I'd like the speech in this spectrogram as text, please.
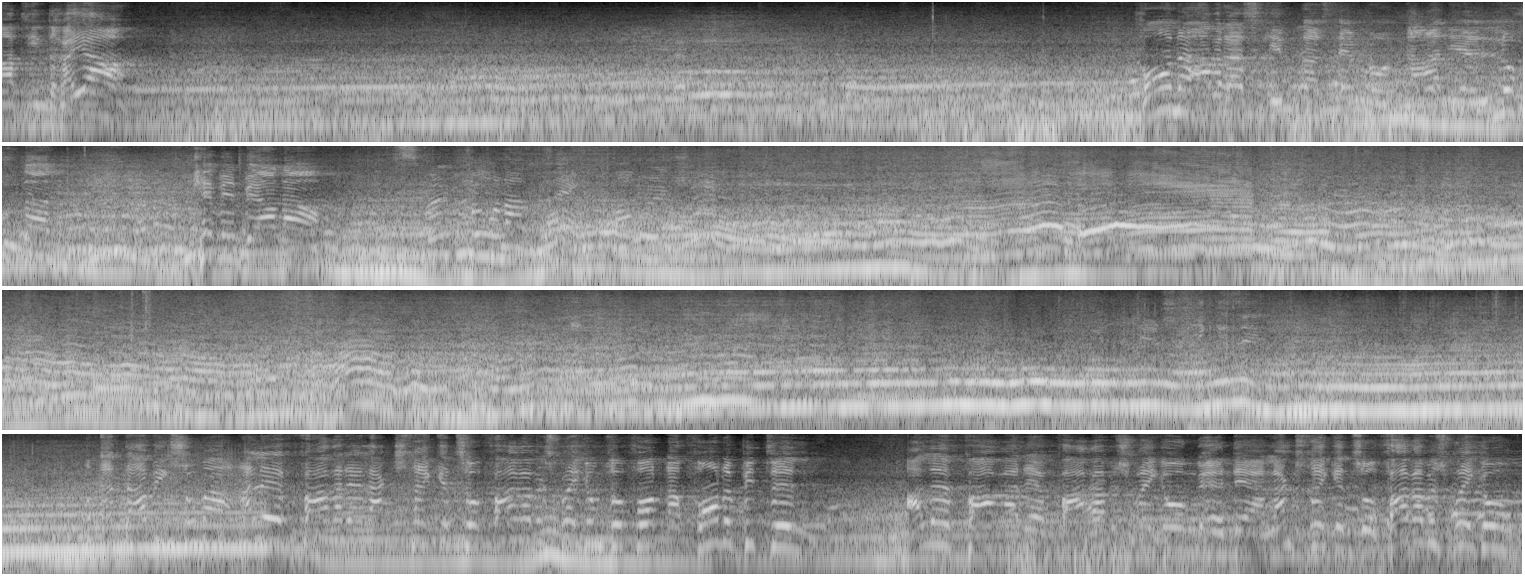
Martin Dreier. Vorne aber das Kind, das Tempo Daniel Luchtern, Kevin Werner, 12 Fahrerbesprechung sofort nach vorne bitten. Alle Fahrer der Fahrerbesprechung, äh, der Langstrecke zur Fahrerbesprechung.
